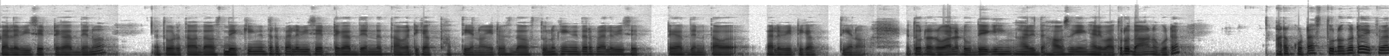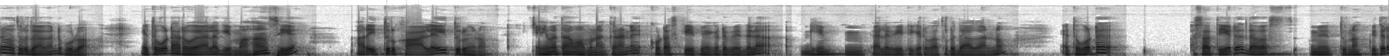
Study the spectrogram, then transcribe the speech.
පැලවි සෙට් එකක් දෙනවා එතකොට තව දවස් දෙකකින් විතර පැලවි සෙට් එකක් දෙන්න තව ටිකක් තියෙනවා. ඊට පස්සේ දවස් 3කින් විතර පැලවි සෙට් එකක් දෙන්න තව පැලවි ටිකක් තියෙනවා. එතකොට ඔයාලට උදේ ගිහින් හරි හවස ගිහින් හරි වතුර දානකොට අර කොටස් තුනකට එකවර වතුර දාගන්න පුළුවන්. එතකොට අර ඔයාලගේ මහන්සිය අර ඉතුරු කාලය ඉතුරු වෙනවා. එහෙම තමයි මම නම් කරන්නේ කොටස් කීපයකට බෙදලා ගිහින් පැලවි ටිකට වතුර දාගන්නවා. එතකොට සතියට දවස් තුනක් විතර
